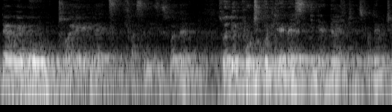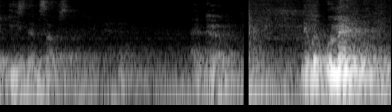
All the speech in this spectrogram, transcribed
there were no toilet facilities for them. So they put containers in the dungeons for them to ease themselves. And um, they were women,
